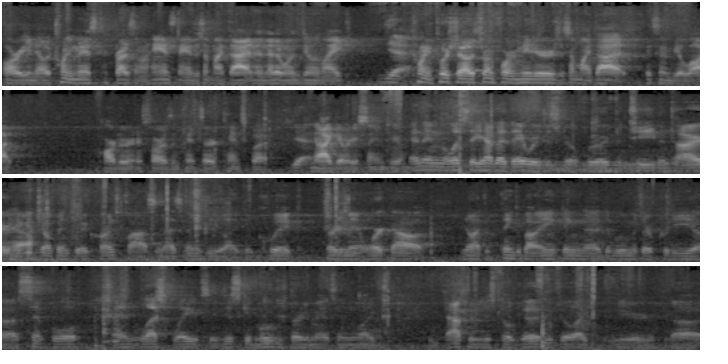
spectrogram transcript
or you know, 20 minutes to press on handstands or something like that, and then another one's doing like Yeah. 20 push-ups, run 400 meters or something like that. It's going to be a lot harder as far as intense or intense, but Yeah. no, I get what you're saying too. And then let's say you have that day where you just feel really fatigued and tired, Yeah. you could jump into a crunch class, and that's going to be like a quick 30 minute workout. You don't have to think about anything. The, the movements are pretty uh, simple and less weight, so you just get moving 30 minutes, and like after you just feel good. You feel like your uh,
